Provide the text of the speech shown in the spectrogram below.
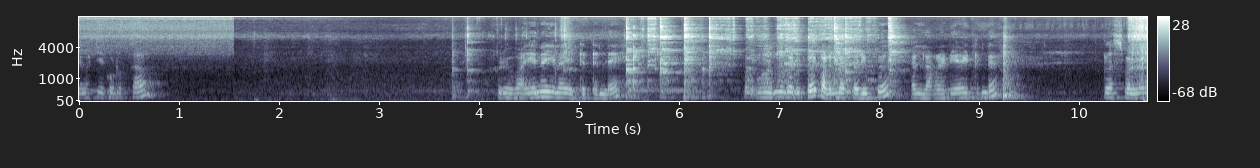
ഇളക്കി കൊടുക്കാം. ഒരു വയന ഇല ഇട്ടിട്ടുണ്ട്. ഉഴുന്ന് പരിപ്പ് കടലപ്പരിപ്പ് എല്ലാം റെഡി ആയിട്ടുണ്ട്. ഗ്ലാസ് വെള്ളം.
